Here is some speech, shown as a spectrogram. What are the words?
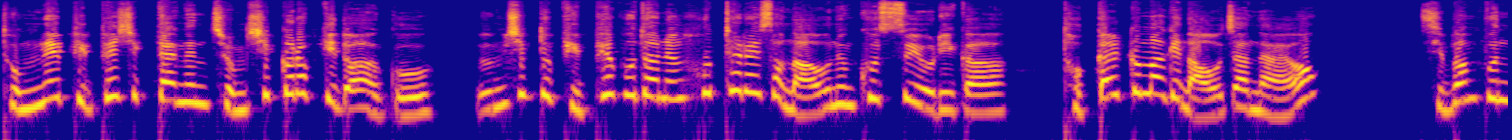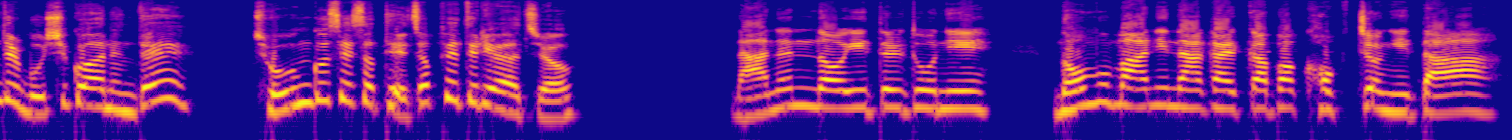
동네 뷔페 식당은 좀 시끄럽기도 하고 음식도 뷔페보다는 호텔에서 나오는 코스 요리가 더 깔끔하게 나오잖아요? 집안 분들 모시고 하는데 좋은 곳에서 대접해드려야죠. 나는 너희들 돈이 너무 많이 나갈까봐 걱정이다.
